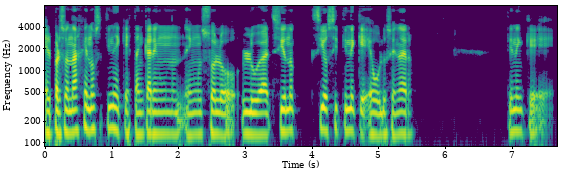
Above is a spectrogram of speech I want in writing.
el personaje no se tiene que estancar en un, en un solo lugar, sí, sí o sí tiene que evolucionar. Tienen que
